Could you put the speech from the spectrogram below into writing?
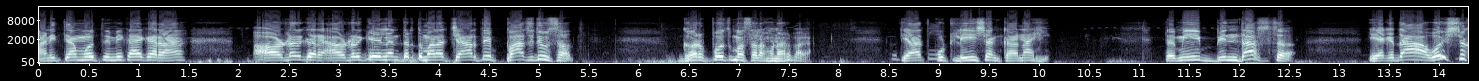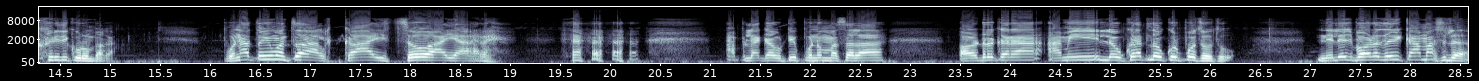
आणि त्यामुळं तुम्ही काय करा ऑर्डर करा. ऑर्डर केल्यानंतर तुम्हाला चार ते पाच दिवसात घरपोच मसाला होणार बघा. त्यात कुठलीही शंका नाही. तर मी बिंदास्त एकदा अवश्य खरेदी करून बघा. पुन्हा तुम्ही म्हणताल काय चव आहे यार. आपला गावठी पूनम मसाला ऑर्डर करा. आम्ही लवकरात लवकर पोचवतो निलेश भावडा जरी काम असलं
